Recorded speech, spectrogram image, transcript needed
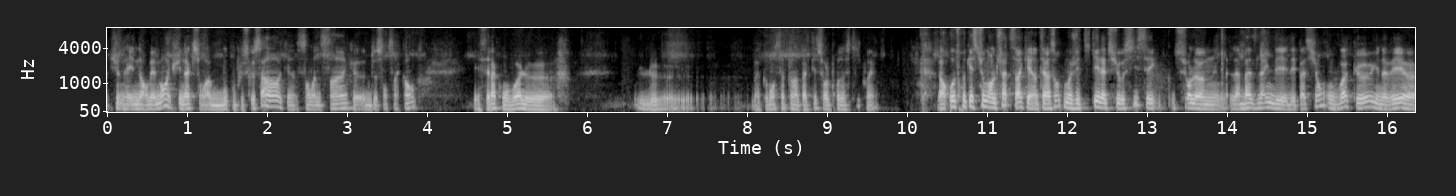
il y en a énormément. Et puis, il y en a qui sont à beaucoup plus que ça, hein, qui 125, 250. Et c'est là qu'on voit le, le bah, comment ça peut impacter sur le pronostic. Ouais. Alors, autre question dans le chat, c'est vrai qu'elle est intéressante, moi j'ai tiqué là-dessus aussi, c'est sur la baseline des, patients, on voit qu'il y en avait euh,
